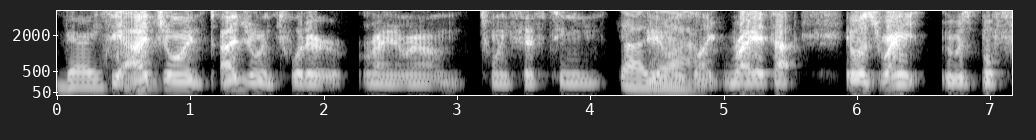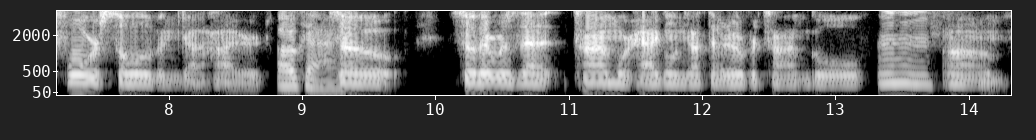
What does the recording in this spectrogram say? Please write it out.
very. See, I joined I joined Twitter right around 2015. uh, yeah. It was like right at that. It was right. It was before Sullivan got hired. okay. So so there was that time where Hagelin got that overtime goal hmm um,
